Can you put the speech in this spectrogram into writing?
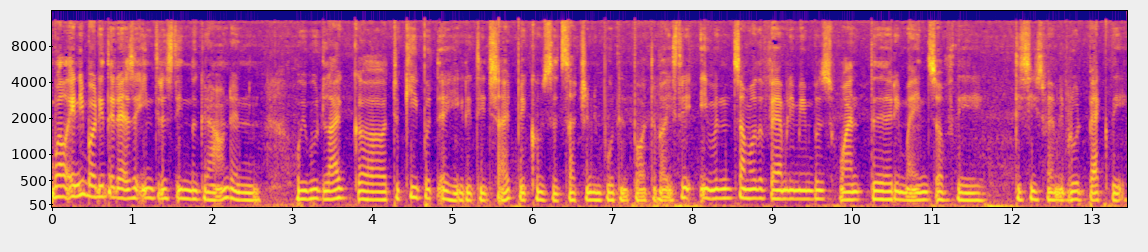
Well, anybody that has an interest in the ground, and we would like uh, to keep it a heritage site because it's such an important part of our history. Even some of the family members want the remains of the deceased family brought back there.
